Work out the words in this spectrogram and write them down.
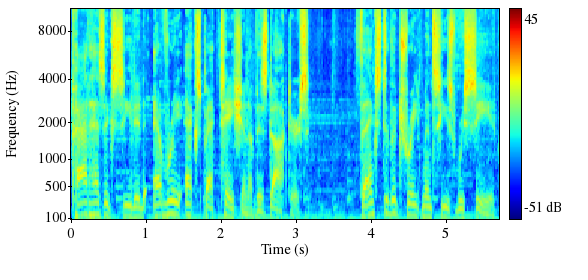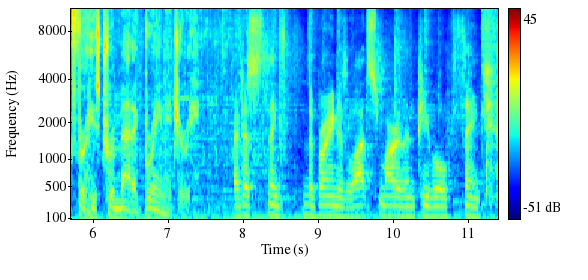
Pat has exceeded every expectation of his doctors, thanks to the treatments he's received for his traumatic brain injury. I just think the brain is a lot smarter than people think.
